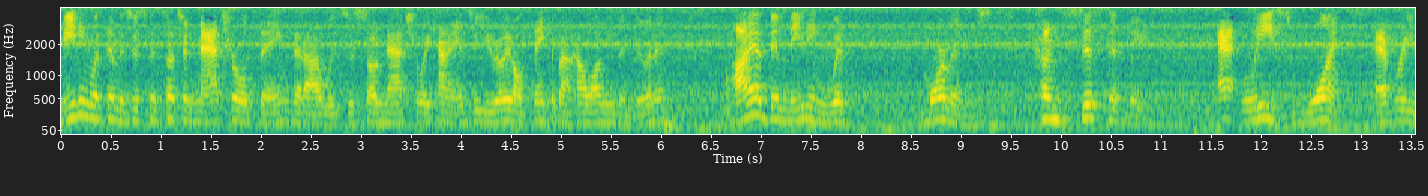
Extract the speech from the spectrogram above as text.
meeting with them has just been such a natural thing that I was just so naturally kind of into. You really don't think about how long you've been doing it. I have been meeting with Mormons consistently at least once every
